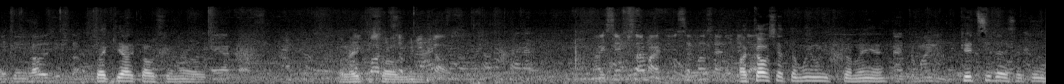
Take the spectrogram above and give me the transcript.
Aí tem vários destaques. Tá aqui a calça, né? Aí a calça. Olha aí, pessoal. estampas. Aí sempre sai mais, toda semana sai A novidade. calça é tamanho único também, é? É, tamanho Que tecido é esse aqui?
